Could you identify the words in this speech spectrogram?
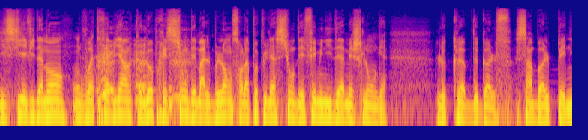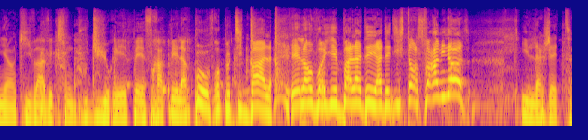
Ici, évidemment, on voit très bien que l'oppression des mâles blancs sur la population des féminidés à mèche longue. Le club de golf, symbole pénien qui va avec son bout dur et épais frapper la pauvre petite balle et l'envoyer balader à des distances faramineuses. Il la jette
